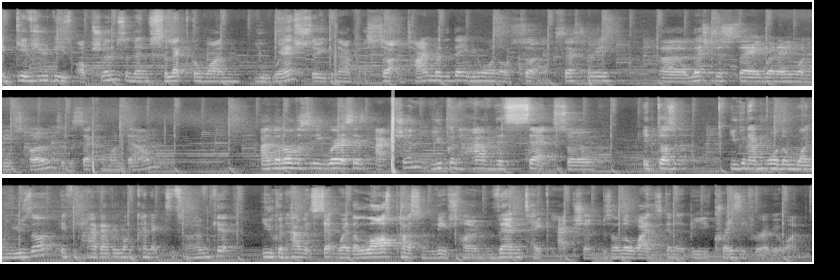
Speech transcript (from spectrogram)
it gives you these options and then select the one you wish. So you can have a certain time of the day you want or a certain accessory. Uh, let's just say when anyone leaves home, so the second one down. And then obviously where it says action, you can have this set so it doesn't, you can have more than one user. If you have everyone connected to HomeKit, you can have it set where the last person leaves home, then take action because otherwise it's gonna be crazy for everyone.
